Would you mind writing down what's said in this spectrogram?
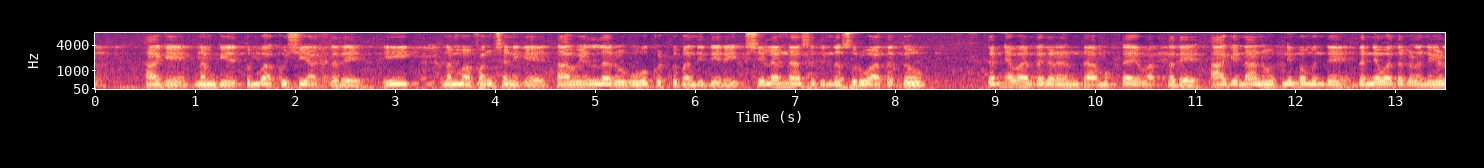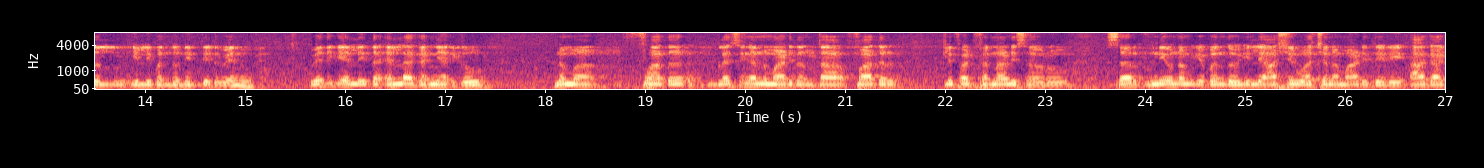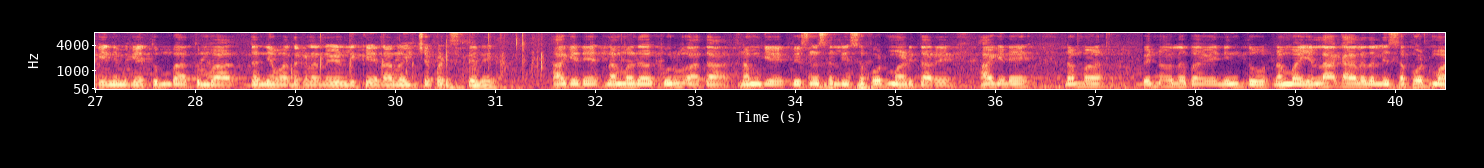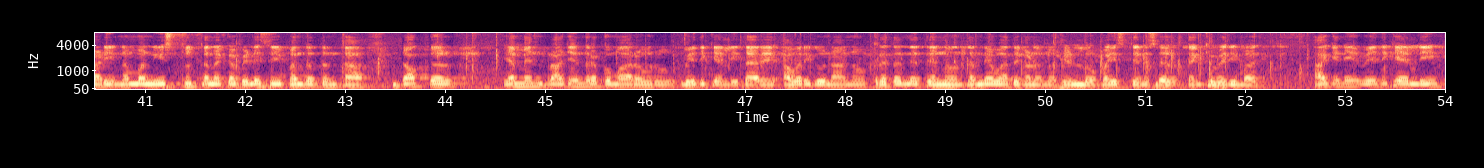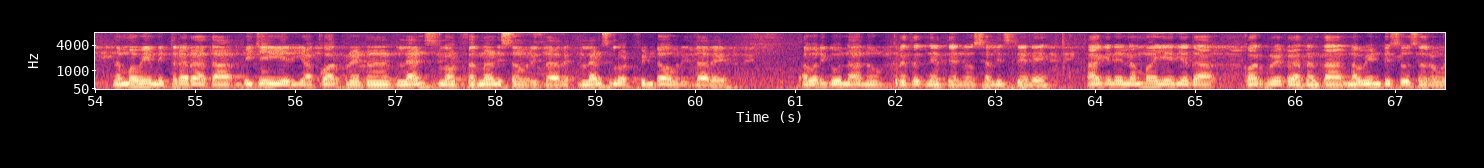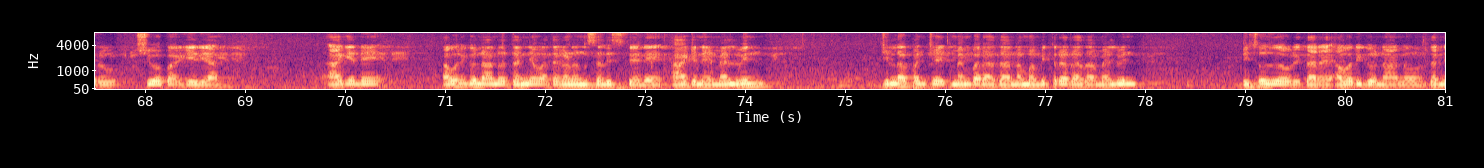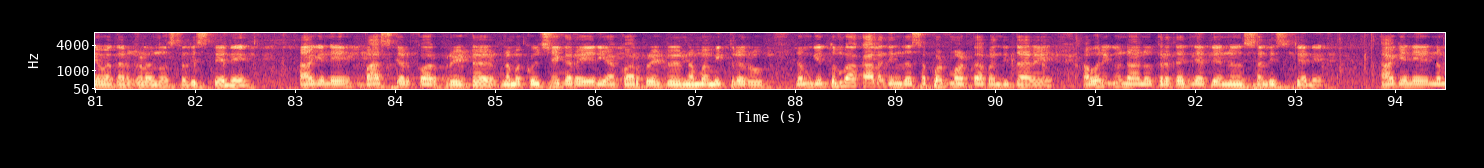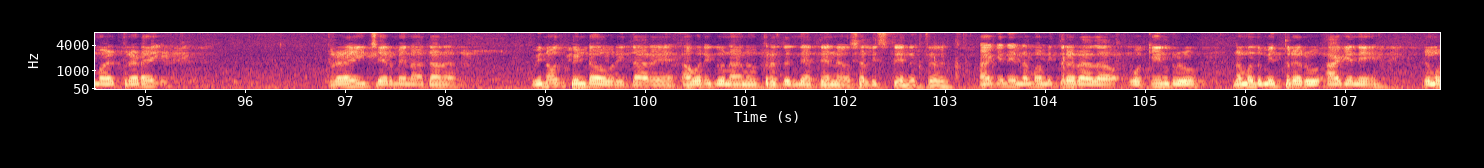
ಹಾಗೆ ನಮಗೆ ತುಂಬ ಖುಷಿ ಆಗ್ತದೆ. ಈ ನಮ್ಮ ಫಂಕ್ಷನಿಗೆ ತಾವೆಲ್ಲರೂ ಹೂ ಕೊಟ್ಟು ಬಂದಿದ್ದೀರಿ. ಶಿಲಾನ್ಯಾಸದಿಂದ ಶುರುವಾದದ್ದು ಧನ್ಯವಾದಗಳಿಂದ ಮುಕ್ತಾಯವಾಗ್ತದೆ. ಹಾಗೆ ನಾನು ನಿಮ್ಮ ಮುಂದೆ ಧನ್ಯವಾದಗಳನ್ನು ಹೇಳಲು ಇಲ್ಲಿ ಬಂದು ನಿಂತಿರುವೆನು. ವೇದಿಕೆಯಲ್ಲಿದ್ದ ಎಲ್ಲ ಗಣ್ಯರಿಗೂ ನಮ್ಮ ಫಾದರ್ ಬ್ಲೆಸ್ಸಿಂಗನ್ನು ಮಾಡಿದಂಥ ಫಾದರ್ ಕ್ಲಿಫರ್ಡ್ ಫರ್ನಾಂಡಿಸ್ ಅವರು ಸರ್ ನೀವು ನಮಗೆ ಬಂದು ಇಲ್ಲಿ ಆಶೀರ್ವಚನ ಮಾಡಿದ್ದೀರಿ. ಹಾಗಾಗಿ ನಿಮಗೆ ತುಂಬ ತುಂಬ ಧನ್ಯವಾದಗಳನ್ನು ಹೇಳಲಿಕ್ಕೆ ನಾನು ಇಚ್ಛೆಪಡಿಸ್ತೇನೆ ಹಾಗೆಯೇ ನಮ್ಮದ ಗುರು ಆದ ನಮಗೆ ಬಿಸ್ನೆಸ್ಸಲ್ಲಿ ಸಪೋರ್ಟ್ ಮಾಡಿದ್ದಾರೆ. ಹಾಗೆಯೇ ನಮ್ಮ ಬೆನ್ನೆಲುಬಾಗಿ ನಿಂತು ನಮ್ಮ ಎಲ್ಲ ಕಾಲದಲ್ಲಿ ಸಪೋರ್ಟ್ ಮಾಡಿ ನಮ್ಮನ್ನು ಇಷ್ಟು ತನಕ ಬೆಳೆಸಿ ಬಂದದ್ದಂಥ doctor M N Rajendra Kumar ಅವರು ವೇದಿಕೆಯಲ್ಲಿದ್ದಾರೆ. ಅವರಿಗೂ ನಾನು ಕೃತಜ್ಞತೆಯನ್ನು, ಧನ್ಯವಾದಗಳನ್ನು ಹೇಳಲು ಬಯಸ್ತೇನೆ sir. Thank you very much ಹಾಗೆಯೇ ವೇದಿಕೆಯಲ್ಲಿ ನಮ್ಮವೇ ಮಿತ್ರರಾದ Bejai area corporator Lancelot Fernandes ಅವರಿದ್ದಾರೆ ಲ್ಯಾನ್ಸ್ ಲಾಟ್ ಫಿಂಡೋ ಅವರಿದ್ದಾರೆ. ಅವರಿಗೂ ನಾನು ಕೃತಜ್ಞತೆಯನ್ನು ಸಲ್ಲಿಸ್ತೇನೆ. ಹಾಗೆಯೇ ನಮ್ಮ ಏರಿಯಾದ ಕಾರ್ಪೊರೇಟರ್ ಆದಂಥ ನವೀನ್ ಡಿಸೋಸರ್ ಅವರು ಶಿವಬಾಗ್ ಏರಿಯಾ ಹಾಗೆಯೇ ಅವರಿಗೂ ನಾನು ಧನ್ಯವಾದಗಳನ್ನು ಸಲ್ಲಿಸ್ತೇನೆ. ಹಾಗೆಯೇ ಮೆಲ್ವಿನ್ ಜಿಲ್ಲಾ ಪಂಚಾಯತ್ ಮೆಂಬರ್ ಆದ ನಮ್ಮ ಮಿತ್ರರಾದ ಮೆಲ್ವಿನ್ ಡಿಸೋಜ್ ಅವರಿದ್ದಾರೆ. ಅವರಿಗೂ ನಾನು ಧನ್ಯವಾದಗಳನ್ನು ಸಲ್ಲಿಸ್ತೇನೆ. ಹಾಗೆಯೇ ಭಾಸ್ಕರ್ ಕಾರ್ಪೊರೇಟರ್, ನಮ್ಮ ಕುಲಶೇಖರ ಏರಿಯಾ ಕಾರ್ಪೊರೇಟರ್, ನಮ್ಮ ಮಿತ್ರರು ನಮಗೆ ತುಂಬ ಕಾಲದಿಂದ ಸಪೋರ್ಟ್ ಮಾಡ್ತಾ ಬಂದಿದ್ದಾರೆ. ಅವರಿಗೂ ನಾನು ಕೃತಜ್ಞತೆಯನ್ನು ಸಲ್ಲಿಸುತ್ತೇನೆ ಹಾಗೆಯೇ ನಮ್ಮ ಕ್ರೆಡೈ ಕ್ರೆಡೈ ಚೇರ್ಮನ್ ಆದ ವಿನೋದ್ ಪಿಂಡೋ ಅವರಿದ್ದಾರೆ. ಅವರಿಗೂ ನಾನು ಕೃತಜ್ಞತೆಯನ್ನು ಸಲ್ಲಿಸ್ತೇನೆ ಸರ್. ಹಾಗೆಯೇ ನಮ್ಮ ಮಿತ್ರರಾದ ವಕೀಲರು, ನಮ್ಮದು ಮಿತ್ರರು, ಹಾಗೆಯೇ ನಮ್ಮ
